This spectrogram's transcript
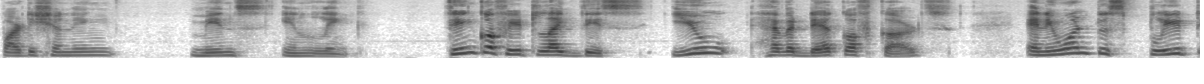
partitioning means in LINQ Think of it like this. You have a deck of cards and you want to split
